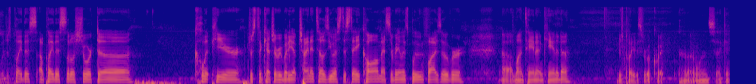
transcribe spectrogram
We'll just play this. I'll play this little short uh, clip here just to catch everybody up. China tells U.S. to stay calm as surveillance balloon flies over uh, Montana and Canada. Just play this real quick. Hold on one second.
